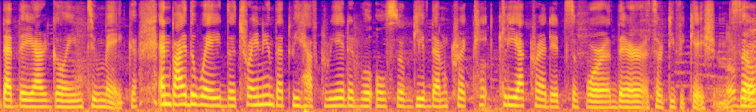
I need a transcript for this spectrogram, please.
that they are going to make. And by the way, the training that we have created will also give them cre- clear credits for their certification. Oh, so.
